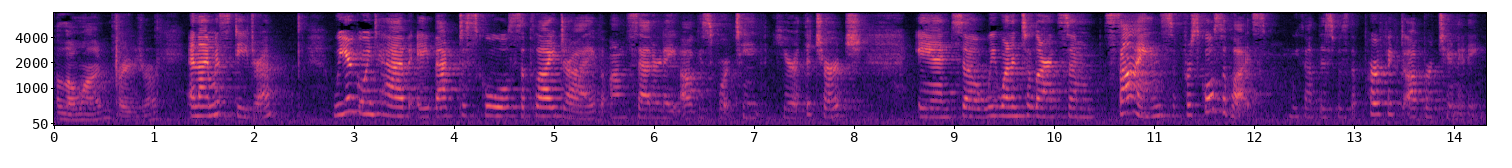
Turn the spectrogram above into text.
Hello, I'm Fraser. And I'm Miss Dedra. We are going to have a back to school supply drive on Saturday, August 14th here at the church. And so we wanted to learn some signs for school supplies. We thought this was the perfect opportunity.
